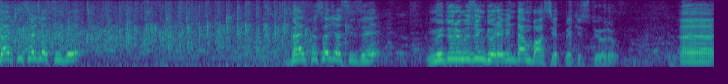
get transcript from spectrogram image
Ben kısaca size ben kısaca size müdürümüzün görevinden bahsetmek istiyorum. Ee,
